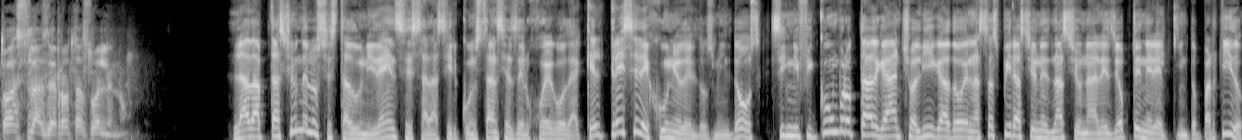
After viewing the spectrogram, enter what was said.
todas las derrotas duelen, ¿no? La adaptación de los estadounidenses a las circunstancias del juego de aquel 13 de junio del 2002 significó un brutal gancho al hígado en las aspiraciones nacionales de obtener el quinto partido,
